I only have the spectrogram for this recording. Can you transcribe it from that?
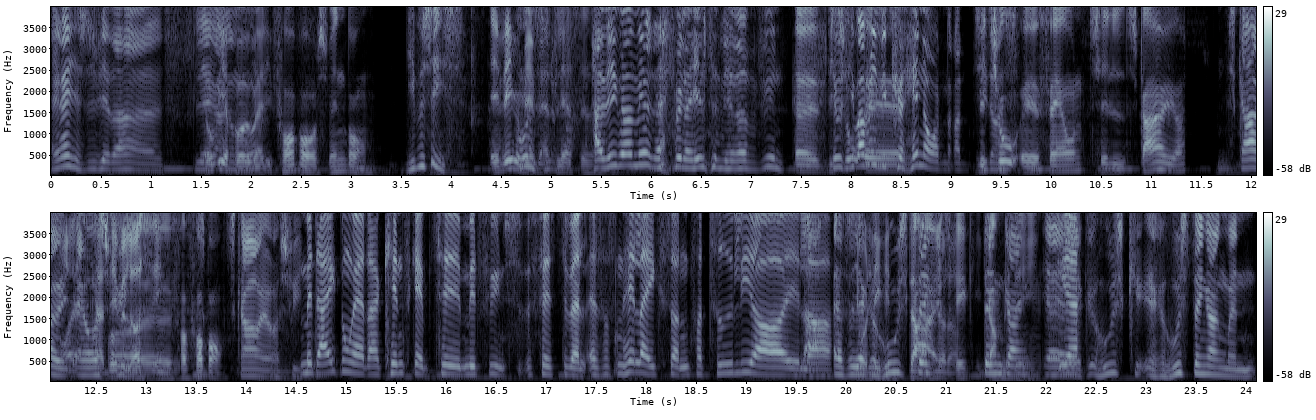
Er rigtigt? Jeg synes, vi har været her flere Jo, vi har både været i Forborg og Svendborg. Lige præcis. Jeg ved ikke, om vi har været flere steder. Har vi ikke været mere? Jeg føler hele tiden, vi har været på Fyn. Øh, Det er måske bare, fordi vi kører hen over den ret Vi tit tog også. øh, færgen til Skarø også. Skarø er Skarø, også det er vel også en- øh, fra Forborg. Skarø er også Fyn. Men der er ikke nogen af jer, der har kendskab til Midtfyns Festival. Altså sådan heller ikke sådan fra tidligere, eller... Altså, Det jeg kan huske, den, legendarisk, ikke? I gamle dengang, ja, Ja. jeg, kan huske, jeg kan huske dengang, man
